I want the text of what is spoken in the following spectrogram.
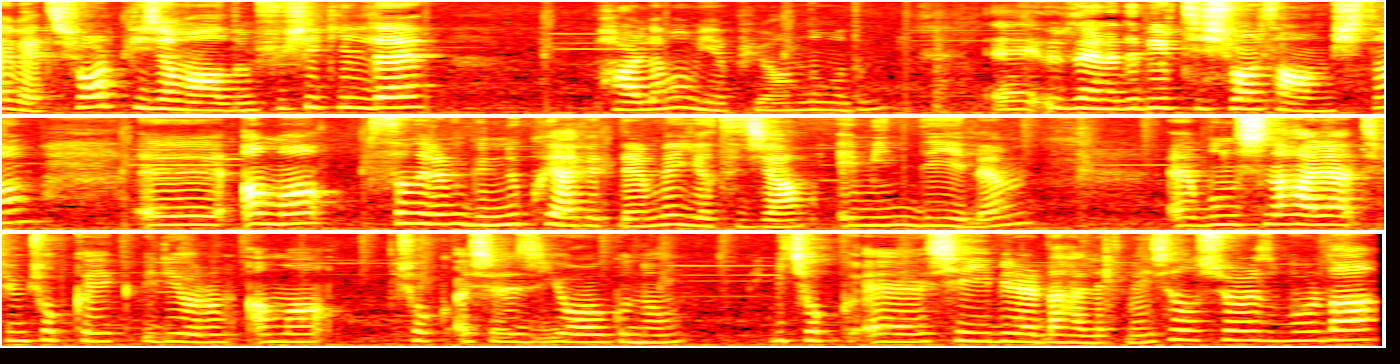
Evet, short pijama aldım. Şu şekilde parlama mı yapıyor anlamadım. Ee, üzerine de bir tişört almıştım. Ee, ama sanırım günlük kıyafetlerimle yatacağım. Emin değilim. Ee, bunun dışında hala tipim çok kayık biliyorum ama çok aşırı yorgunum. birçok e, şeyi bir arada halletmeye çalışıyoruz burada.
